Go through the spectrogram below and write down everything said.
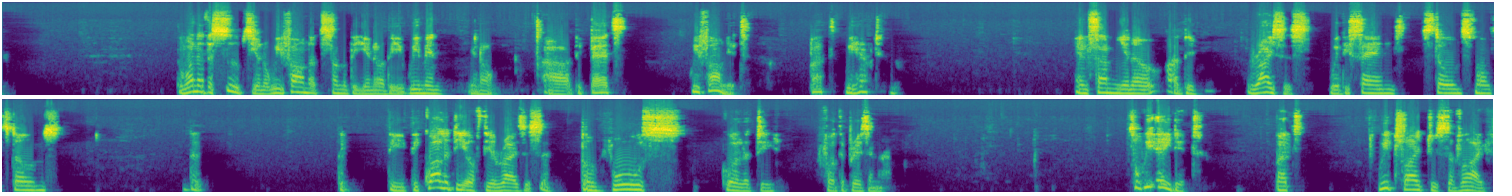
one of the soups, you know, we found out some of the, you know, the women, you know, uh, the beds, we found it, but we have to. And some, you know, are the rises with the sand, stones, small stones. The, the, the, the quality of the rises, is the worst quality for the prisoner. So we ate it, but we tried to survive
